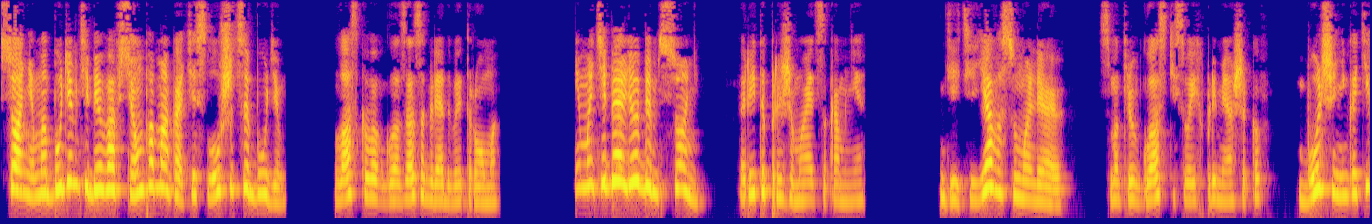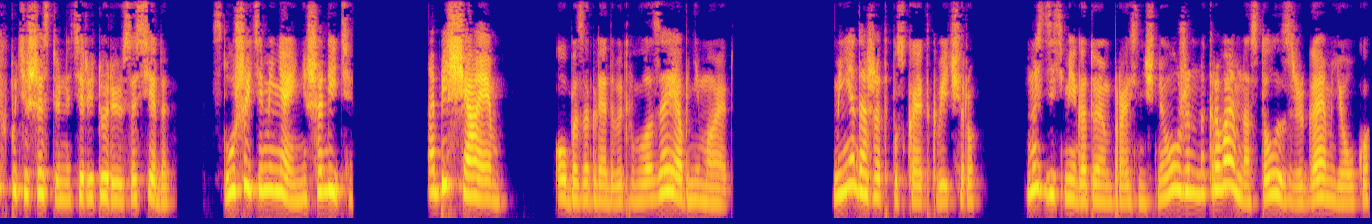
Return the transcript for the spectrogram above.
«Соня, мы будем тебе во всем помогать и слушаться будем», — ласково в глаза заглядывает Рома. «И мы тебя любим, Сонь!» Рита прижимается ко мне. «Дети, я вас умоляю!» Смотрю в глазки своих племяшиков. Больше никаких путешествий на территорию соседа. Слушайте меня и не шалите. Обещаем. Оба заглядывают в глаза и обнимают. Меня даже отпускает к вечеру. Мы с детьми готовим праздничный ужин, накрываем на стол и зажигаем елку.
